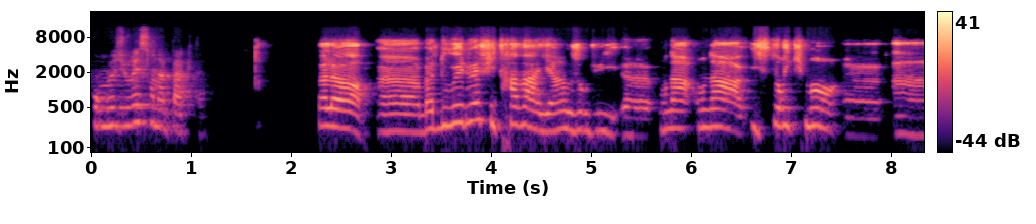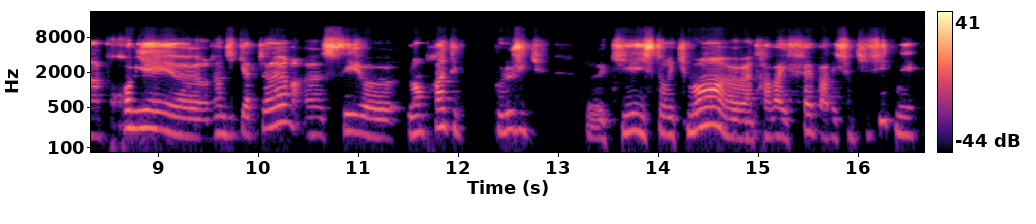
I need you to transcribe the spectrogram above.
pour mesurer son impact? Alors, euh, bah, y travaille hein, aujourd'hui. Euh, on, a, on a historiquement euh, un premier indicateur, c'est l'empreinte écologique, qui est historiquement un travail fait par les scientifiques, mais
